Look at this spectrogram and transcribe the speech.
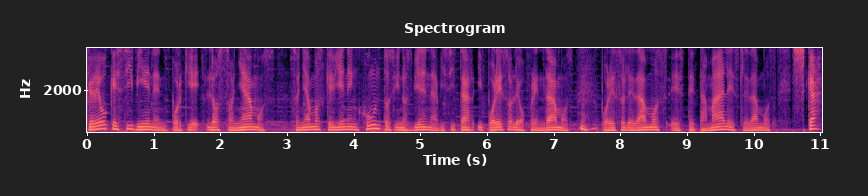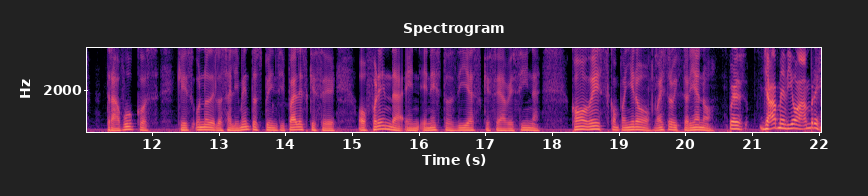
Creo que sí vienen porque los soñamos. Soñamos que vienen juntos y nos vienen a visitar y por eso le ofrendamos. Uh -huh. Por eso le damos este tamales, le damos shka, trabucos, que es uno de los alimentos principales que se ofrenda en, en estos días que se avecina. ¿Cómo ves, compañero maestro victoriano? Pues ya me dio hambre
